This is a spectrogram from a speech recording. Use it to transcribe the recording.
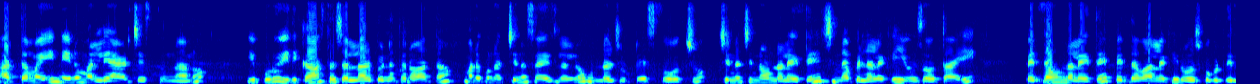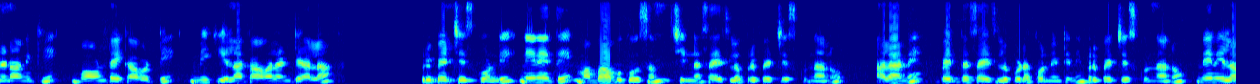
అర్థమయ్యి నేను మళ్ళీ యాడ్ చేస్తున్నాను. ఇప్పుడు ఇది కాస్త చల్లారిపోయిన తర్వాత మనకు నచ్చిన సైజులలో ఉండలు చుట్టేసుకోవచ్చు. చిన్న చిన్న ఉండలు అయితే చిన్న పిల్లలకి యూజ్ అవుతాయి. పెద్ద ఉండలు అయితే పెద్ద వాళ్ళకి రోజుకొకటి తినడానికి బాగుంటాయి కాబట్టి మీకు ఎలా కావాలంటే అలా ప్రిపేర్ చేసుకోండి. నేనైతే మా బాబు కోసం చిన్న సైజులో ప్రిపేర్ చేసుకున్నాను. అలానే పెద్ద సైజులో కూడా కొన్నింటిని ప్రిపేర్ చేసుకున్నాను. నేను ఇలా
